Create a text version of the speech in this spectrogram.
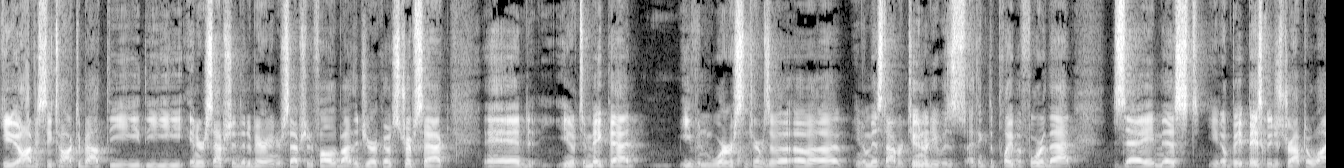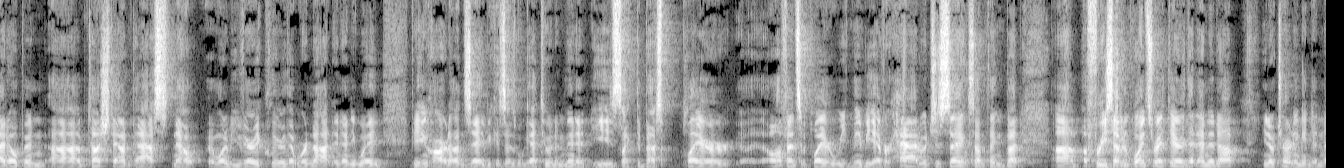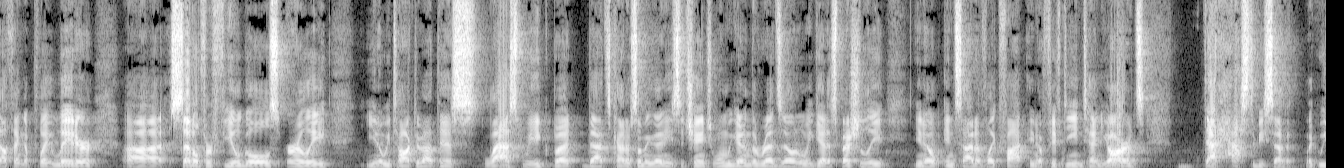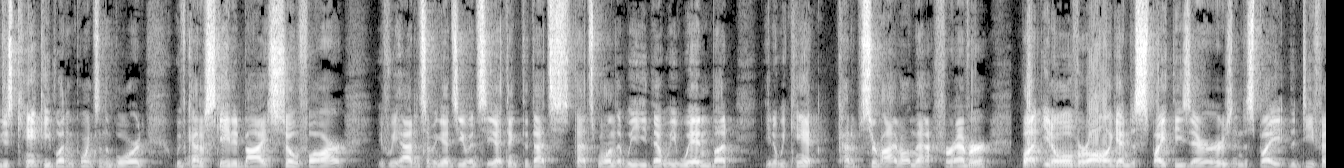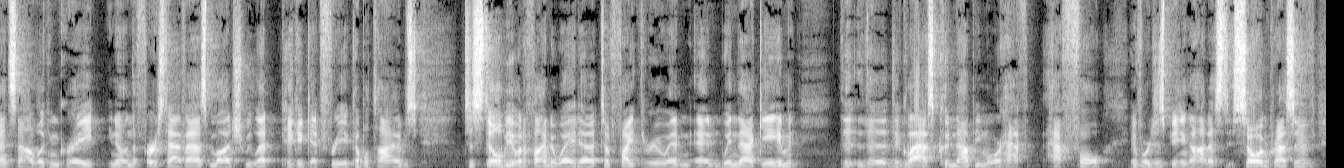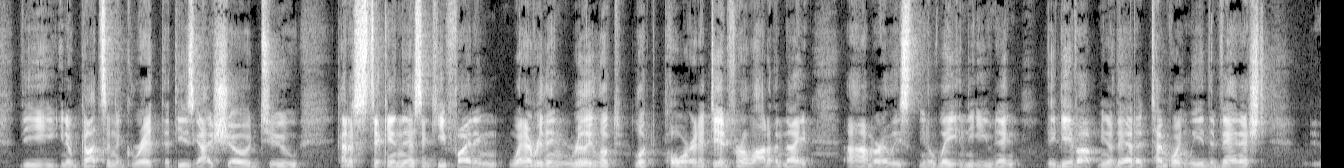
You obviously talked about the the interception, the DeBerry interception, followed by the Jurko strip sack, and you know to make that even worse in terms of a, of a you know missed opportunity was I think the play before that Zay missed you know basically just dropped a wide open um, touchdown pass. Now I want to be very clear that we're not in any way being hard on Zay because as we'll get to in a minute he's like the best player uh, offensive player we've maybe ever had, which is saying something. But um, a free seven points right there that ended up you know turning into nothing a play later. Uh, settled for field goals early you know, we talked about this last week, but that's kind of something that needs to change. When we get in the red zone and we get especially, you know, inside of like five, you know, 15, 10 yards, that has to be seven. Like we just can't keep letting points on the board. We've kind of skated by so far. If we had it some against UNC, I think that that's, that's one that we, that we win, but you know, we can't kind of survive on that forever. But, you know, overall, again, despite these errors and despite the defense not looking great, you know, in the first half as much, we let Pickett get free a couple times to still be able to find a way to to fight through and and win that game. The, the the glass could not be more half half full if we're just being honest. It's so impressive the you know guts and the grit that these guys showed to kind of stick in this and keep fighting when everything really looked looked poor, and it did for a lot of the night, um, or at least you know late in the evening. They gave up. You know they had a ten point lead that vanished.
